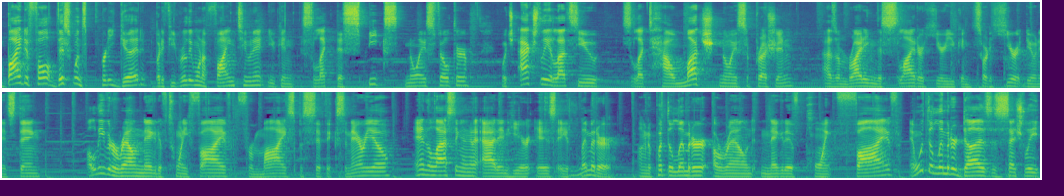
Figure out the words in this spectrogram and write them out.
By default, this one's pretty good, but if you really wanna fine tune it, you can select the Speex noise filter, which actually lets you select how much noise suppression. As I'm writing this slider here, you can sort of hear it doing its thing. I'll leave it around negative 25 for my specific scenario. And the last thing I'm gonna add in here is a limiter. I'm gonna put the limiter around negative 0.5. And what the limiter does is essentially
